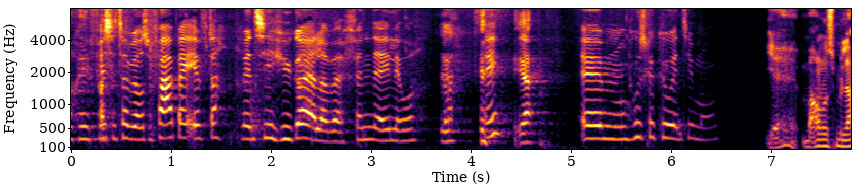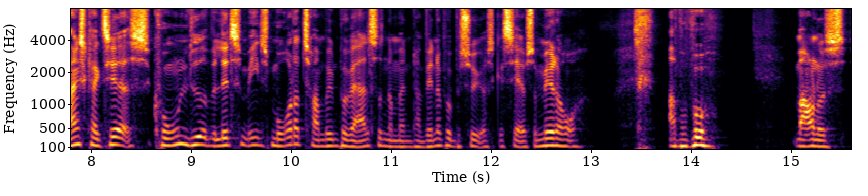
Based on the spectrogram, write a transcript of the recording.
okay, og fedt. så tager vi over til far bagefter, mens I hygger, eller hvad fanden det er, I laver. Ja. Ikke? ja. Øhm, husk at købe ind til i morgen. Ja, Magnus Milans karakters kone lyder vel lidt som ens mor, der tramper ind på værelset, når man har venner på besøg og skal save sig midt over. Apropos, Magnus,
